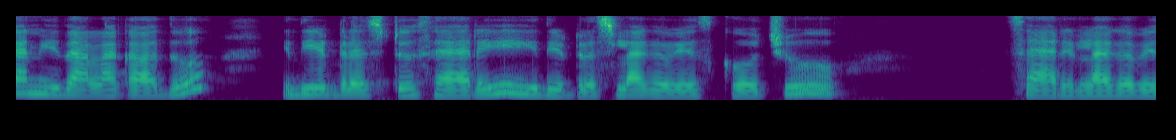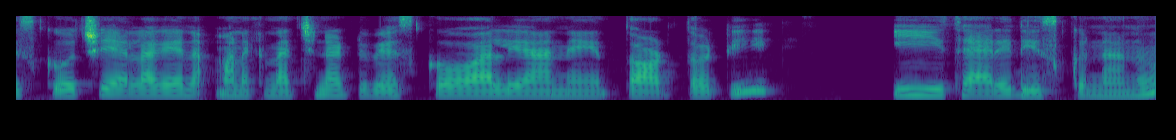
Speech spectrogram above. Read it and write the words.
కానీ ఇది అలా కాదు. ఇది డ్రెస్ టు శారీ. ఇది డ్రెస్ లాగా వేసుకోవచ్చు. శారీ లాగా వేసుకోవచ్చు. ఎలాగైనా మనకు నచ్చినట్టు వేసుకోవాలి అనే థాట్ తోటి ఈ శారీ తీసుకున్నాను.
